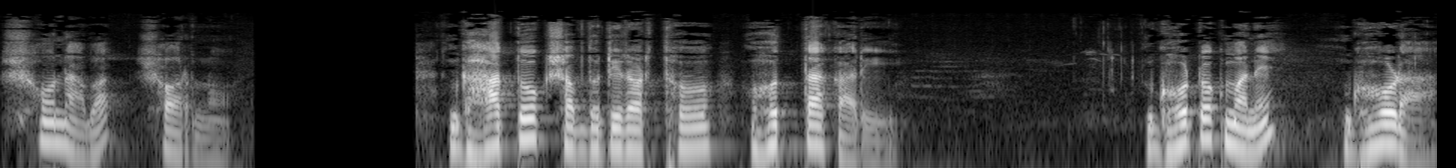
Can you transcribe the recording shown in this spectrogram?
সোনা বা স্বর্ণ। ঘাতক শব্দটির অর্থ হত্যাকারী। ঘটক মানে ঘোড়া,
